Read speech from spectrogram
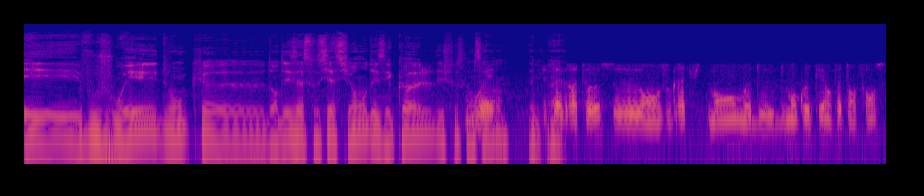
Et vous jouez donc euh, dans des associations, des écoles, des choses comme ça C'est ça gratos, euh, on joue gratuitement. Moi, de, de, mon côté, en fait, en France,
